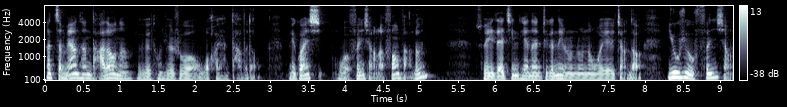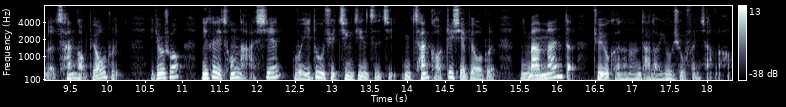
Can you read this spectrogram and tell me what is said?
那怎么样才能达到呢？有些同学说我好像达不到，没关系，我分享了方法论。所以在今天呢这个内容中呢，我也讲到优秀分享的参考标准。也就是说，你可以从哪些维度去精进自己？你参考这些标准，你慢慢的就有可能能达到优秀分享了哈。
